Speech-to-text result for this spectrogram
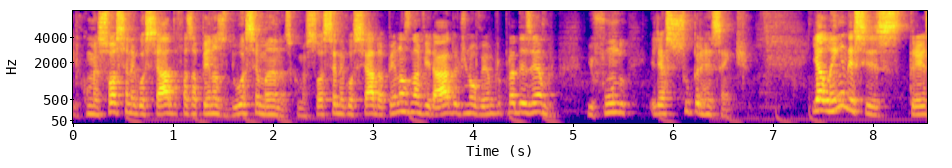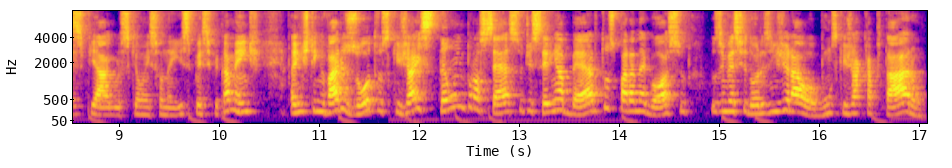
ele começou a ser negociado faz apenas duas semanas, começou a ser negociado apenas na virada de novembro para dezembro. E o fundo ele é super recente. E além desses três fiagros que eu mencionei especificamente, a gente tem vários outros que já estão em processo de serem abertos para negócio dos investidores em geral. Alguns que já captaram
